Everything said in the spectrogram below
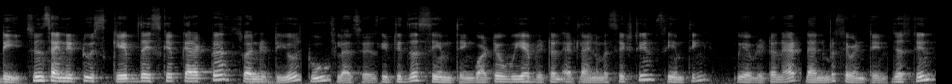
d. Since I need to escape the escape character so I need to use use two slashes. It is the same thing. Whatever we have written at line number 16, same thing we have written at line number 17 just in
